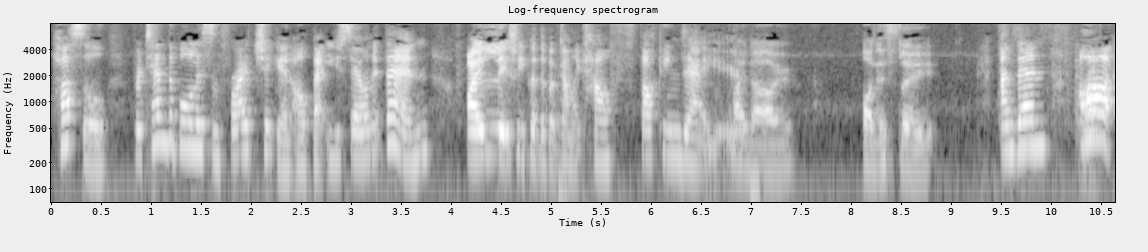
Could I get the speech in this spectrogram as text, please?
Hustle, pretend the ball is some fried chicken, I'll bet you stay on it then. I literally put the book down like how fucking dare you. I know, honestly. And then ah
